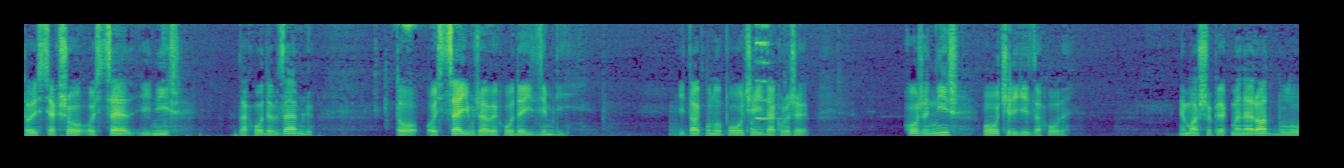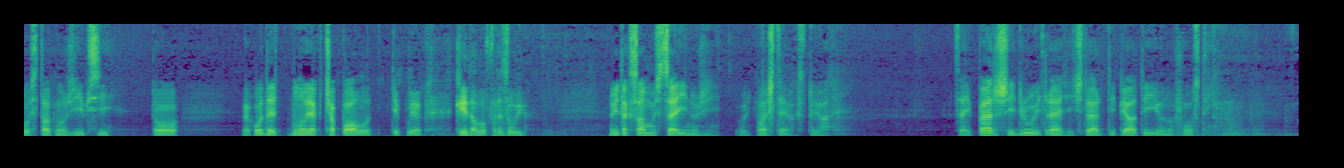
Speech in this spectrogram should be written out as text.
Тобто, якщо ось цей ніж заходить в землю, то ось цей вже виходить із землі. І так воно по очереді йде. Кожен, кожен ніж по очереді заходить. Нема, щоб як в мене рад було ось так ножі всі, то виходить воно як чапало, типу як кидало фрезою. Ну і так само з цієї ножі. Ось бачите, як стоять. Цей перший, другий, третій, четвертий, п'ятий і шостий.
